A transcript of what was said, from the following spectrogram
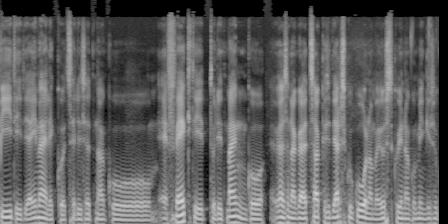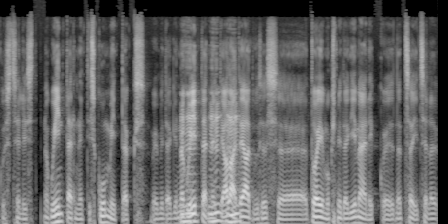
beat'id ja imelikud sellised nagu efektid tulid mängu. ühesõnaga, et sa hakkasid järsku kuulama justkui nagu mingisugust sellist nagu internetis kummitaks või midagi mm, -hmm. nagu mhm, interneti mm -hmm. alateadvuses äh, toimuks midagi imelikku ja nad said selle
